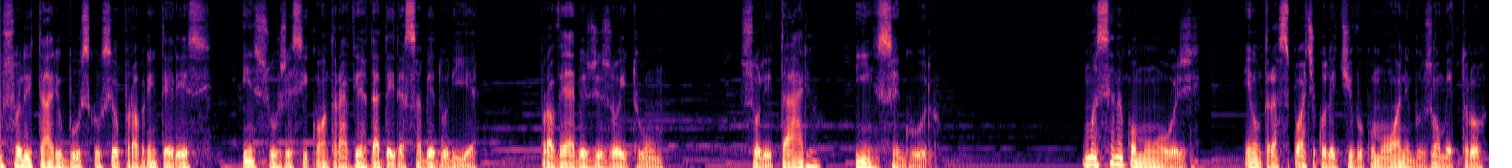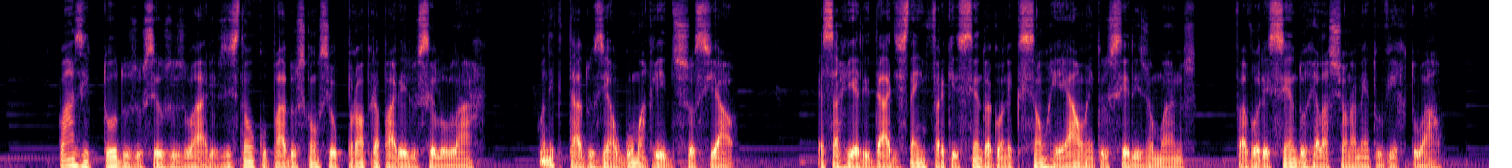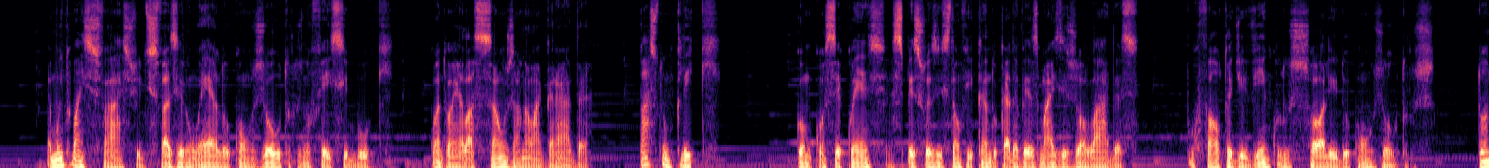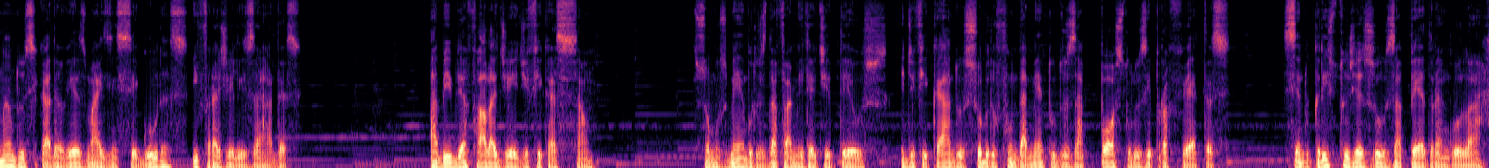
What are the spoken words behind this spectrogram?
O solitário busca o seu próprio interesse e insurge-se contra a verdadeira sabedoria. Provérbios 18:1. Solitário e inseguro. Uma cena comum hoje, em um transporte coletivo como ônibus ou metrô, quase todos os seus usuários estão ocupados com seu próprio aparelho celular, conectados em alguma rede social. Essa realidade está enfraquecendo a conexão real entre os seres humanos, favorecendo o relacionamento virtual. É muito mais fácil desfazer um elo com os outros no Facebook, quando a relação já não agrada. Basta um clique. Como consequência, as pessoas estão ficando cada vez mais isoladas, por falta de vínculo sólido com os outros, tornando-se cada vez mais inseguras e fragilizadas. A Bíblia fala de edificação. Somos membros da família de Deus, edificados sobre o fundamento dos apóstolos e profetas, sendo Cristo Jesus a pedra angular.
